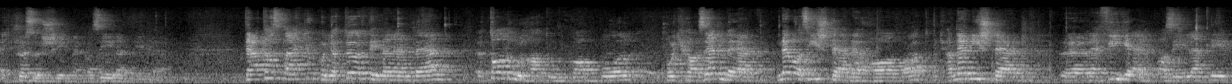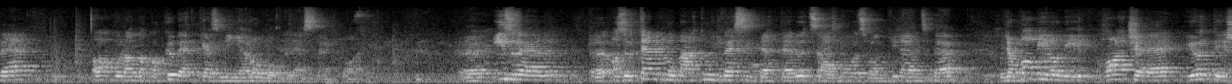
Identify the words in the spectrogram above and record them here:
egy közösségnek az életében. Tehát azt látjuk, hogy a történelemben tanulhatunk abból, hogyha az ember nem az Istenre hallgat, hogyha nem Istenre figyel az életébe, akkor annak a következménye romok lesznek majd. Izrael az ő templomát úgy veszítette el 589-ben, hogy a babiloni hadsereg jött, és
